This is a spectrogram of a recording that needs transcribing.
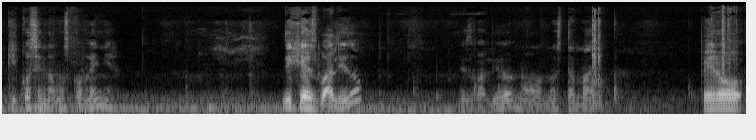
Aquí cocinamos con leña. Dije, ¿es válido? Es válido, no, no está mal. Pero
